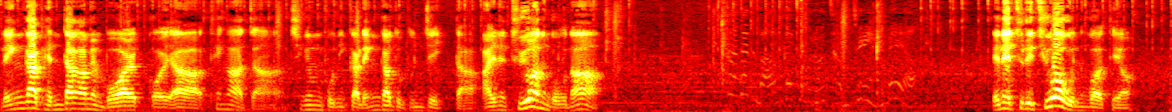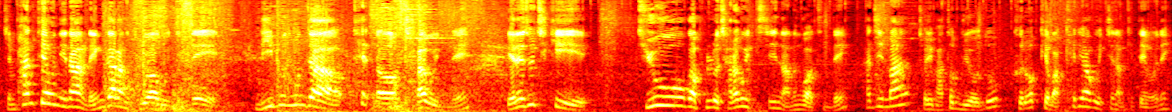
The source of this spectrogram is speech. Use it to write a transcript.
랭가 벤당 하면 뭐 할 거야? 탱하자. 지금 보니까 랭가도 문제 있다. 아, 얘네 듀오 하는 거구나. 얘네 둘이 듀오 하고 있는 것 같아요. 지금 판테온이랑 랭가랑 듀오 하고 있는데 립은 혼자 태, 어, 잘하고 있네. 얘네 솔직히 듀오가 별로 잘하고 있진 않은 것 같은데 하지만 저희 바텀 듀오도 그렇게 막 캐리하고 있진 않기 때문에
